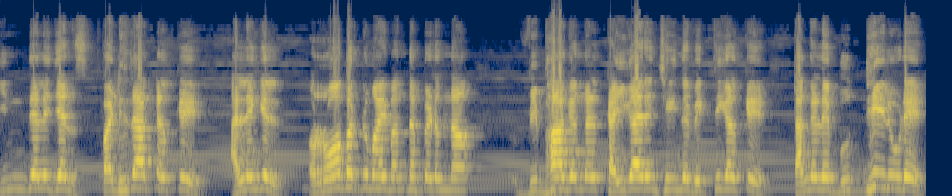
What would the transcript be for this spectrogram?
ഇന്റലിജൻസ് പഠിതാക്കൾക്ക് അല്ലെങ്കിൽ റോബർട്ടുമായി ബന്ധപ്പെടുന്ന വിഭാഗങ്ങൾ കൈകാര്യം ചെയ്യുന്ന വ്യക്തികൾക്ക് തങ്ങളുടെ ബുദ്ധിയിലൂടെ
